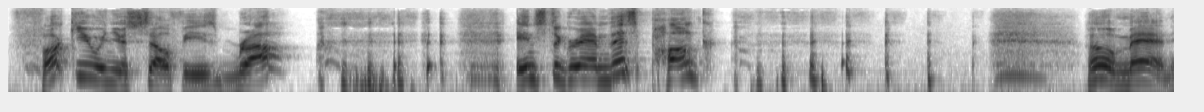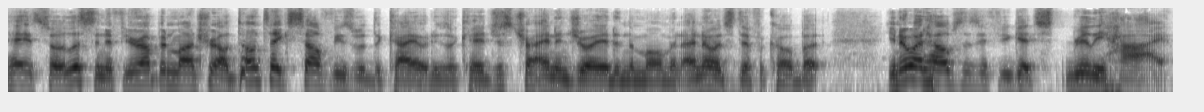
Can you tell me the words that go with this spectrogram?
fuck you and your selfies, bruh. Instagram this punk. oh man, hey, so listen, if you're up in Montreal, don't take selfies with the coyotes, okay? Just try and enjoy it in the moment. I know it's difficult, but you know what helps is if you get really high.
